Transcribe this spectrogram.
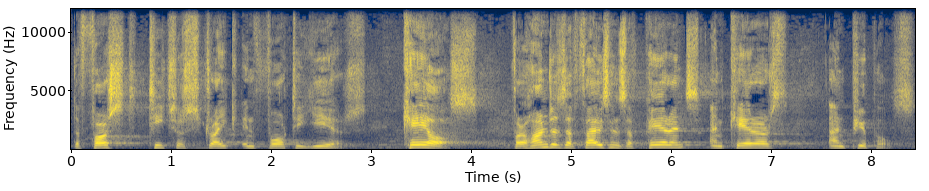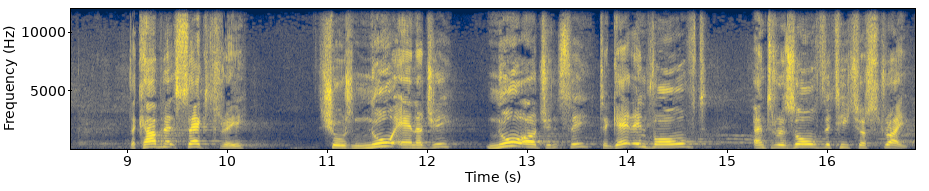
the first teacher's strike in 40 years. Chaos for hundreds of thousands of parents and carers and pupils. The Cabinet Secretary shows no energy, no urgency to get involved and to resolve the teacher strike.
